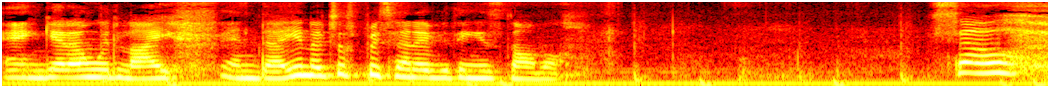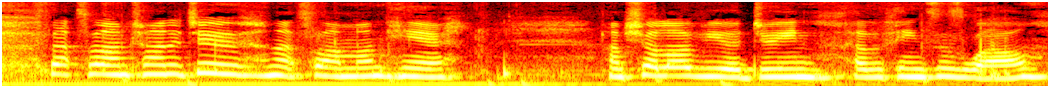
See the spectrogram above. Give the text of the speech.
and get on with life and, uh, you know, just pretend everything is normal. So that's what I'm trying to do, and that's why I'm on here. I'm sure a lot of you are doing other things as well.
